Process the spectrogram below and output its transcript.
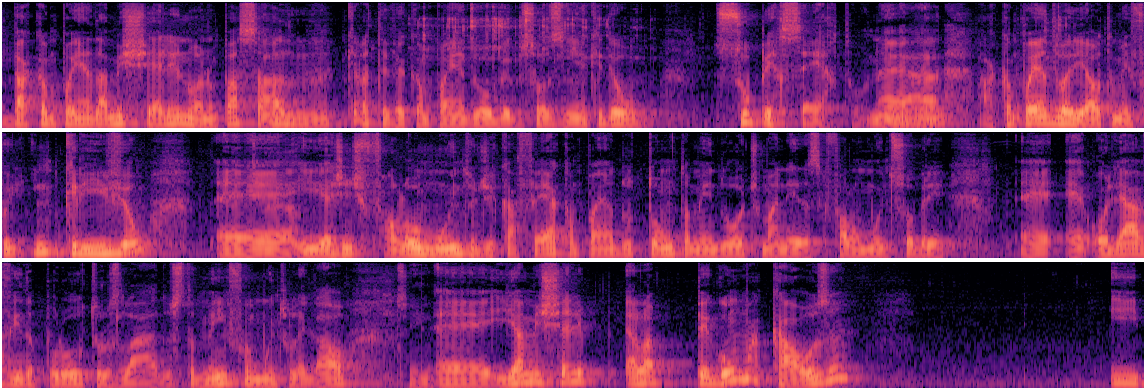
da campanha da Michelle no ano passado, que ela teve a campanha do Bebo Sozinha, que deu super certo. Né? A, a campanha do Ariel também foi incrível. É, E a gente falou muito de café, a campanha do Tom também, do Outro Maneiras, que falam muito sobre é, é, olhar a vida por outros lados, também foi muito legal. É, e a Michelle, ela pegou uma causa e,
